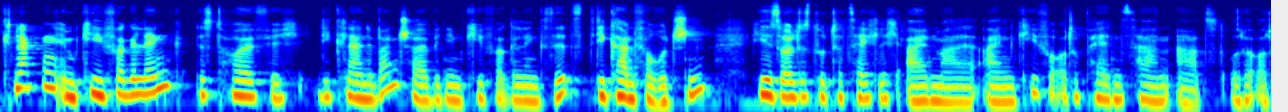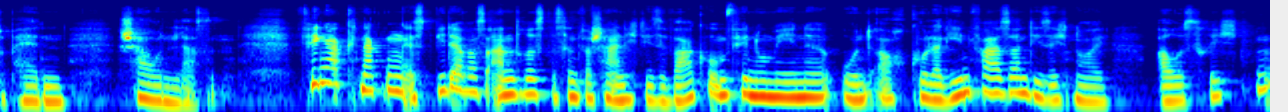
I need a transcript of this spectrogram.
Knacken im Kiefergelenk ist häufig die kleine Bandscheibe, die im Kiefergelenk sitzt. Die kann verrutschen. Hier solltest du tatsächlich einmal einen Kieferorthopäden, Zahnarzt oder Orthopäden schauen lassen. Fingerknacken ist wieder was anderes. Das sind wahrscheinlich diese Vakuumphänomene und auch Kollagenfasern, die sich neu ausrichten.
